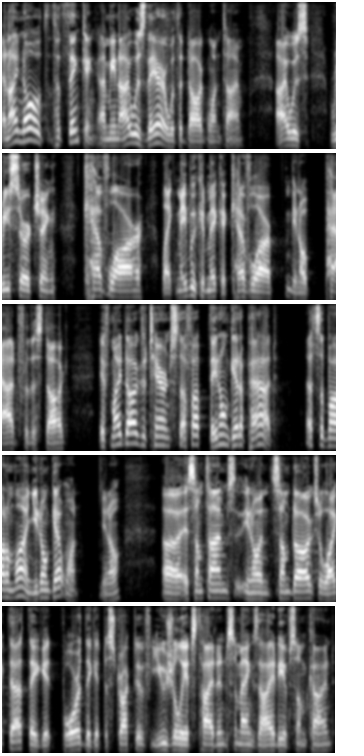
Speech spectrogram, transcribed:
And I know the thinking. I mean, I was there with a dog one time. I was researching Kevlar, like maybe we could make a Kevlar, you know, pad for this dog. If my dogs are tearing stuff up, they don't get a pad. That's the bottom line. You don't get one, you know? Uh, sometimes, you know, and some dogs are like that. They get bored, they get destructive. Usually it's tied into some anxiety of some kind.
